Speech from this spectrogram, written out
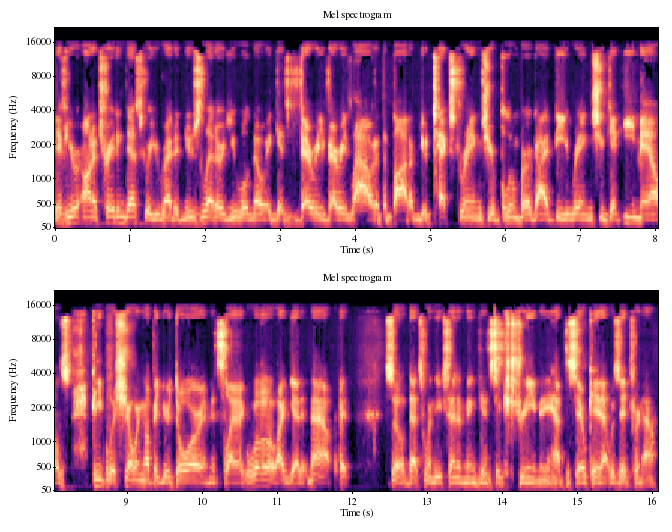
if you're on a trading desk or you write a newsletter you will know it gets very very loud at the bottom. Your text rings your bloomberg ib rings you get emails. People are showing up at your door and it's like whoa i get it now right? So that's when the sentiment gets extreme and you have to say okay that was it for now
